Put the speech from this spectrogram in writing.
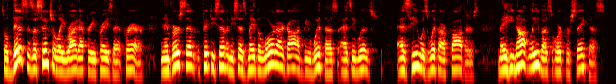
So this is essentially right after he prays that prayer. And in verse 57 he says, "May the Lord our God be with us as he was as he was with our fathers. May he not leave us or forsake us,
